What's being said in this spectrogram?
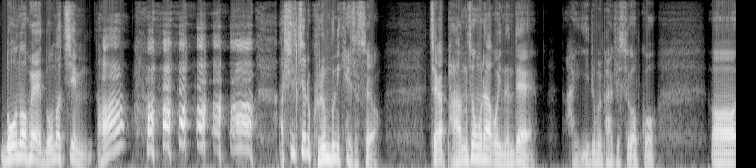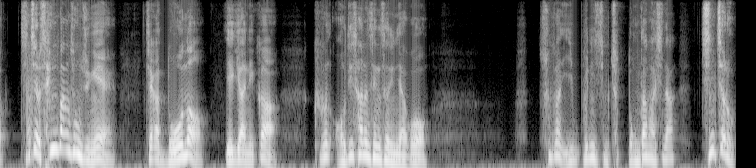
노너회, 노너찜. 아? 아, 실제로 그런 분이 계셨어요. 제가 방송을 하고 있는데 아, 이름을 밝힐 수가 없고 어 진짜로 생방송 중에 제가 노너 얘기하니까 그건 어디 사는 생선이냐고 순간 이분이 지금 농담하시나? 진짜로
